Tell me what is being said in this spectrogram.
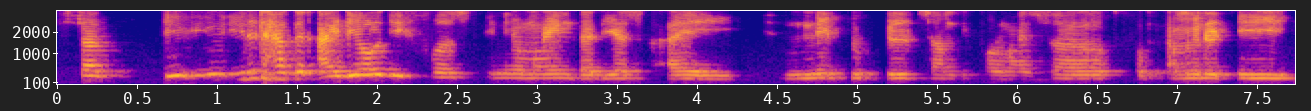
start. You, you, you need to have that ideology first in your mind that yes, I need to build something for myself, for the community,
